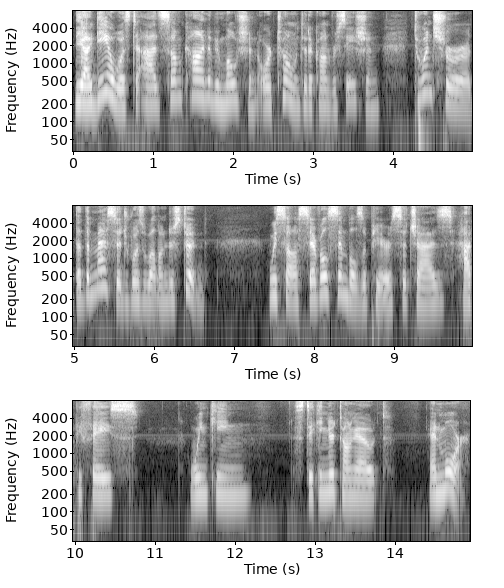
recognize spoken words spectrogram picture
The idea was to add some kind of emotion or tone to the conversation to ensure that the message was well understood. We saw several symbols appear such as happy face, winking, sticking your tongue out, and more.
